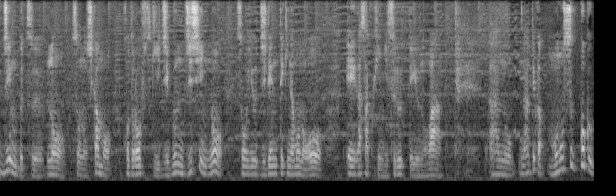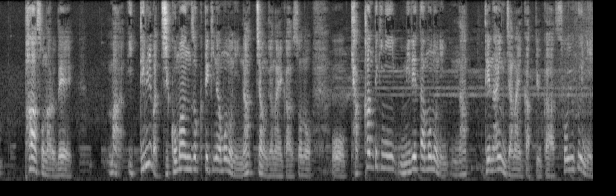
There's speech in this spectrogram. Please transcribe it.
人物の、その、しかも、ホドロフスキー自分自身のそういう自伝的なものを映画作品にするっていうのは、あの、なんていうか、ものすっごくパーソナルで、まあ、言ってみれば自己満足的なものになっちゃうんじゃないか、その、客観的に見れたものになっててないんじゃないかっていうか、そういうふうに、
